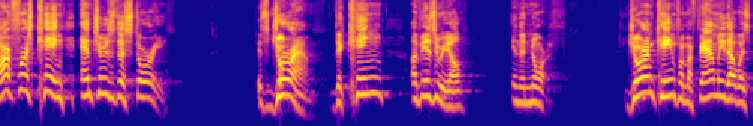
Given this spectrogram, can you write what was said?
our first king enters the story. It's Joram, the king of Israel in the north. Joram came from a family that was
